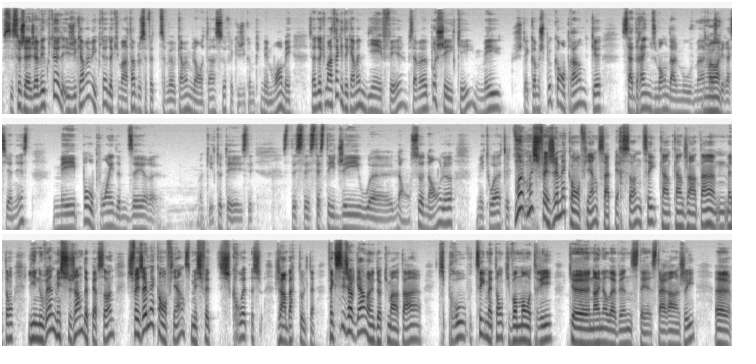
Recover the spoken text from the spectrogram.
c'est ça, j'avais écouté, j'ai quand même écouté un documentaire, puis ça fait, ça fait quand même longtemps ça, fait que j'ai comme plus de mémoire, mais c'est un documentaire qui était quand même bien fait, puis ça m'a pas shaké, mais j'étais comme, je peux comprendre que ça draine du monde dans le mouvement Ah ouais. conspirationniste, mais pas au point de me dire, euh, ok, tout est, c'était, c'était, c'était, c'était stagé ou, euh, non, ça non, là, mais toi, t'as Moi, moi, je fais jamais confiance à personne, tu sais, quand, quand j'entends, mettons, les nouvelles, mais je suis genre de personne, je fais jamais confiance, mais je fais, je crois, je- j'embarque tout le temps. Fait que si je regarde un documentaire qui prouve, tu sais, mettons, qui va montrer que 9-11, c'était, c'était arrangé, euh,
